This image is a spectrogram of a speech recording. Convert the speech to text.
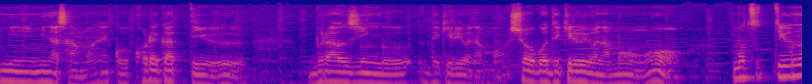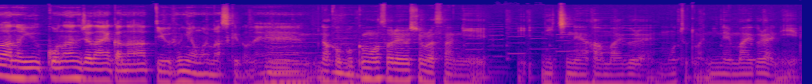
み皆さんもねこうこれかっていうブラウジングできるようなもん照合できるようなもんを持つっていうのはあの有効なんじゃないかなっていうふうには思いますけどね、なんか僕もそれ吉村さんに1年半前ぐらいもうちょっと前2年前ぐらいに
